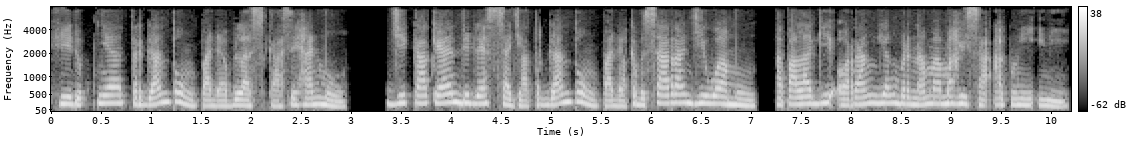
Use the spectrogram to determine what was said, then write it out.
hidupnya tergantung pada belas kasihanmu. Jika Candides saja tergantung pada kebesaran jiwamu, apalagi orang yang bernama Mahisa Agni ini.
